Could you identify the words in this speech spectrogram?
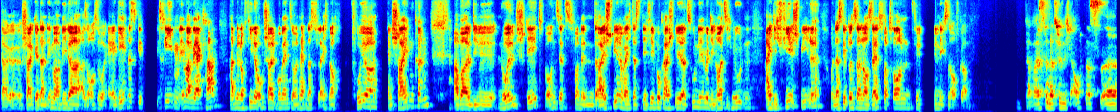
da Schalke dann immer wieder, also auch so ergebnisgetrieben, immer mehr kam, hatten wir noch viele Umschaltmomente und hätten das vielleicht noch früher entscheiden können. Aber die Null steht bei uns jetzt von den drei Spielen, und wenn ich das DFB-Pokalspiel dazu nehme, die 90 Minuten, eigentlich vier Spiele. Und das gibt uns dann auch Selbstvertrauen für die nächsten Aufgaben. Da weißt du natürlich auch, dass, äh,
